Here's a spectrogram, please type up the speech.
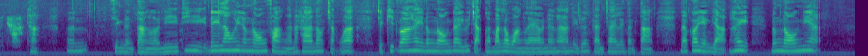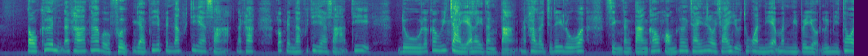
นะคะค่ะเพราะฉะนั้นสิ่งต่างๆ เหล่านี้ที่ได้เล่าให้น้องๆฟังอะนะคะ นอกจากว่าจะคิดว่าให้น้องๆ ได้รู้จักระมัดระวังแล้วนะคะในเรื่องการใช้อะไรต่างๆ แล้วก็ยังอยากให้น้องๆเนี่ย โตขึ้นนะคะ ถ้าเผื่อฝึกอยากที่จะเป็นนักวิทยาศาสตร์นะคะ ก็เป็นนักวิทยาศาสตร์ที่ดูแล้วก็วิจัยอะไรต่างๆนะคะ เราจะได้รู้ว่าสิ่งต่างๆ เข้าของเครื่องใช้ที่เราใช้อยู่ทุกวันนี้มันมีประโยชน์หรือมีโทษ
